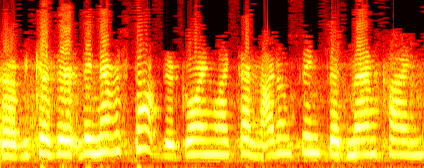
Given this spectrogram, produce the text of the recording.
uh, because they they never stop. They're going like that, and I don't think that mankind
